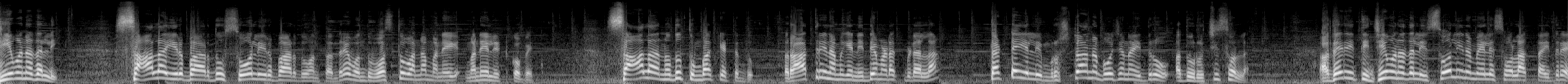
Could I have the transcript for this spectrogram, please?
ಜೀವನದಲ್ಲಿ ಸಾಲ ಇರಬಾರ್ದು, ಸೋಲ್ ಇರಬಾರ್ದು ಅಂತಂದರೆ ಒಂದು ವಸ್ತುವನ್ನು ಮನೆ ಮನೆಯಲ್ಲಿ ಇಟ್ಕೋಬೇಕು ಸಾಲ ಅನ್ನೋದು ತುಂಬ ಕೆಟ್ಟದ್ದು. ರಾತ್ರಿ ನಮಗೆ ನಿದ್ದೆ ಮಾಡೋಕ್ಕೆ ಬಿಡಲ್ಲ ತಟ್ಟೆಯಲ್ಲಿ ಮೃಷ್ಟಾನ್ನ ಭೋಜನ ಇದ್ದರೂ ಅದು ರುಚಿಸೋಲ್ಲ ಅದೇ ರೀತಿ ಜೀವನದಲ್ಲಿ ಸೋಲಿನ ಮೇಲೆ ಸೋಲಾಗ್ತಾ ಇದ್ದರೆ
